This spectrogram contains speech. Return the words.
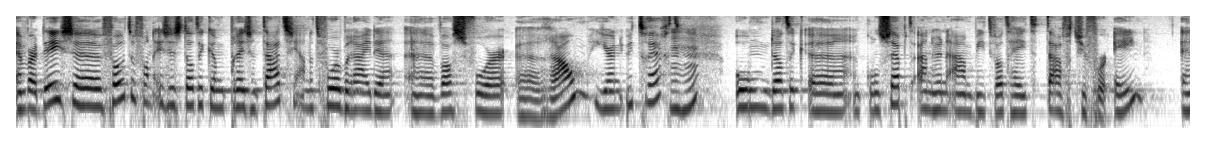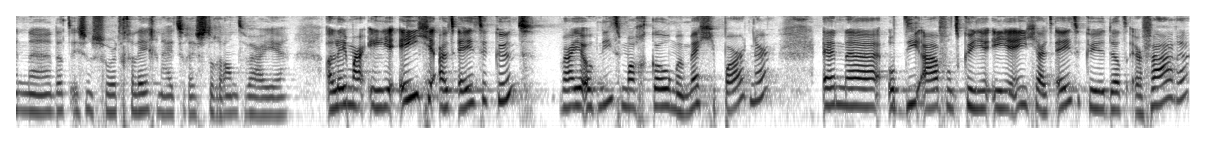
En waar deze foto van is, is dat ik een presentatie aan het voorbereiden eh, was voor eh Raum hier in Utrecht. Omdat ik eh, een concept aan hun aanbied wat heet Tafeltje voor één. En dat is een soort gelegenheidsrestaurant waar je alleen maar in je eentje uit eten kunt. Waar je ook niet mag komen met je partner. En op die avond kun je in je eentje uit eten, kun je dat ervaren.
